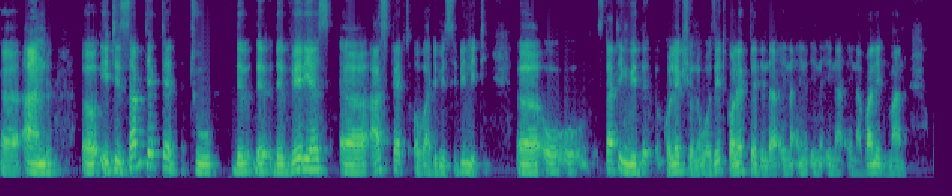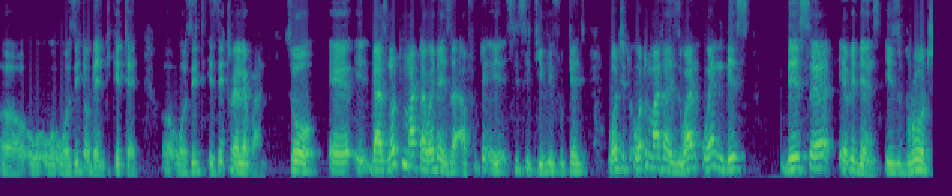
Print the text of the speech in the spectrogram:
Uh, and it is subjected to the, the, the various uh, aspects of admissibility, uh, or, or starting with collection. Was it collected in a, in a, in a, in a, valid manner? Uh, was it authenticated? was it, is it relevant? So uh, it does not matter whether it's a, CCTV footage. What, it, what matters is when, when this, this uh, evidence is brought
